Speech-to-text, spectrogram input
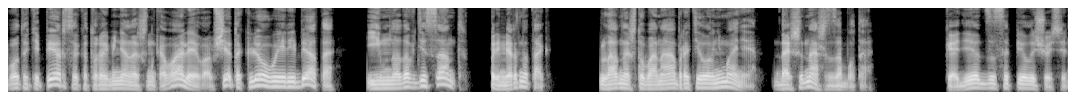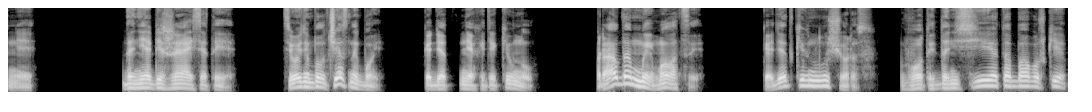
вот эти персы, которые меня нашинковали, вообще-то клёвые ребята, им надо в десант. Примерно так. Главное, чтобы она обратила внимание. Дальше наша забота». Кадет засопел еще сильнее. «Да не обижайся ты. Сегодня был честный бой?» Кадет нехотя кивнул. «Правда, мы молодцы?» Кадет кивнул еще раз. «Вот и донеси это бабушке.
